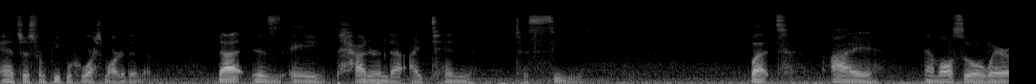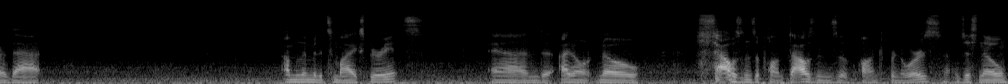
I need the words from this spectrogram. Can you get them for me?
answers from people who are smarter than them that is a pattern that I tend to see. But I am also aware that I'm limited to my experience and I don't know thousands upon thousands of entrepreneurs. I just know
